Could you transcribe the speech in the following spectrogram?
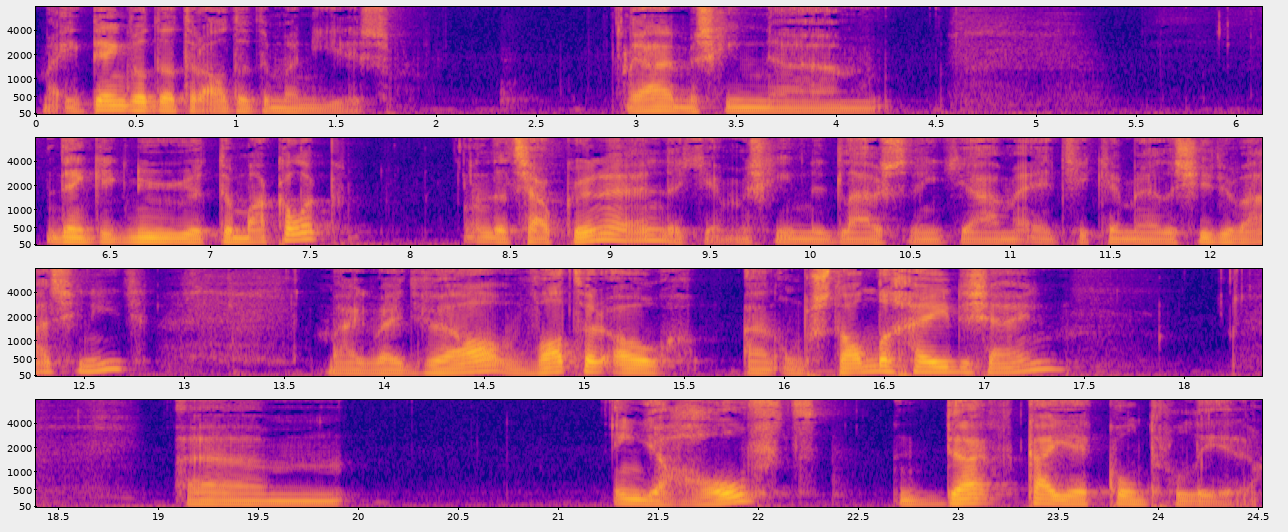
Maar ik denk wel dat er altijd een manier is. Ja, misschien ehm, denk ik nu te makkelijk. Dat zou kunnen. Hè? Dat je misschien het luistert en denkt, ja, maar Ed, je kent mijn hele situatie niet. Maar ik weet wel wat er ook aan omstandigheden zijn. Um, in je hoofd, dat kan je controleren.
